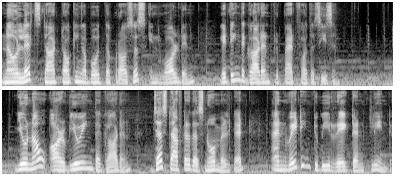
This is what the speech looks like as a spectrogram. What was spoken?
Now let's start talking about the process involved in getting the garden prepared for the season. You now are viewing the garden just after the snow melted and waiting to be raked and cleaned.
